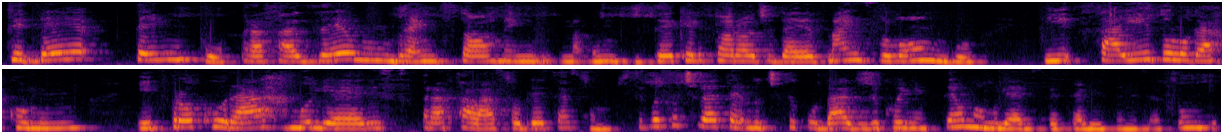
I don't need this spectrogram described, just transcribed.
se dê tempo para fazer um brainstorming, um, ter aquele toró de ideias mais longo e sair do lugar comum e procurar mulheres para falar sobre esse assunto. Se você estiver tendo dificuldade de conhecer uma mulher especialista nesse assunto,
